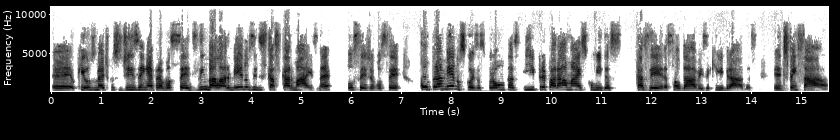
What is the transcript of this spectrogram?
É, o que os médicos dizem é para você desembalar menos e descascar mais, né? Ou seja, você comprar menos coisas prontas e preparar mais comidas caseiras, saudáveis, equilibradas, é, dispensar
